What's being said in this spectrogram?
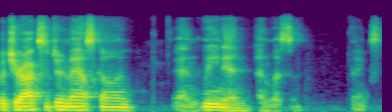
put your oxygen mask on and lean in and listen. Thanks.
